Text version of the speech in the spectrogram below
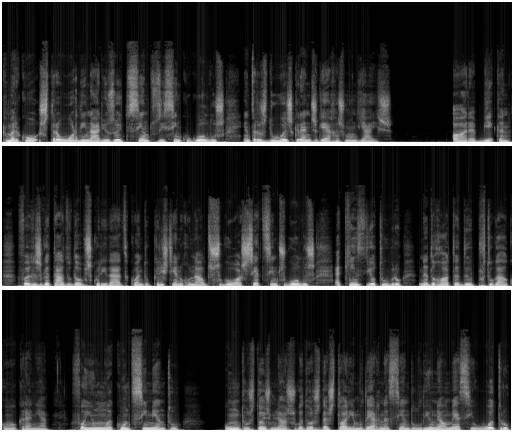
que marcou extraordinários 805 golos entre as duas grandes guerras mundiais. Ora, Beacon foi resgatado da obscuridade quando Cristiano Ronaldo chegou aos 700 golos a 15 de outubro na derrota de Portugal com a Ucrânia. Foi um acontecimento. Um dos dois melhores jogadores da história moderna, sendo Lionel Messi o outro,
